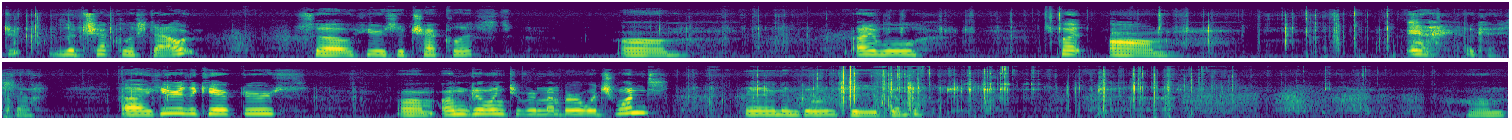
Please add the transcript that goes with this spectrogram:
the checklist out. So, here's the checklist. Um, I will put, um, eh, okay, so, uh, here are the characters. Um, I'm going to remember which ones, and I'm going to dump out. Um,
